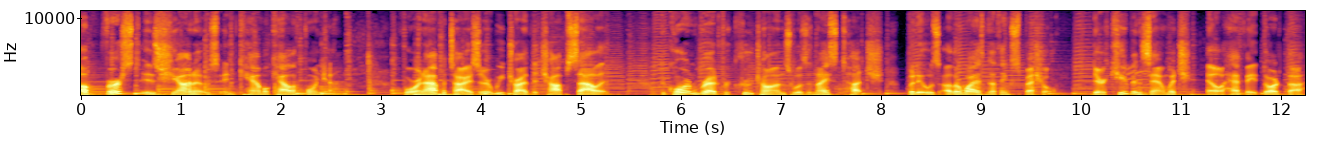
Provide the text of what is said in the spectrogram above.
Up first is Ciano's in Campbell, California. For an appetizer, we tried the chopped salad. The cornbread for croutons was a nice touch, but it was otherwise nothing special. Their Cuban sandwich, El Jefe Torta,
